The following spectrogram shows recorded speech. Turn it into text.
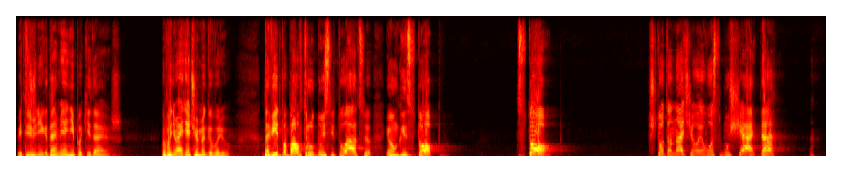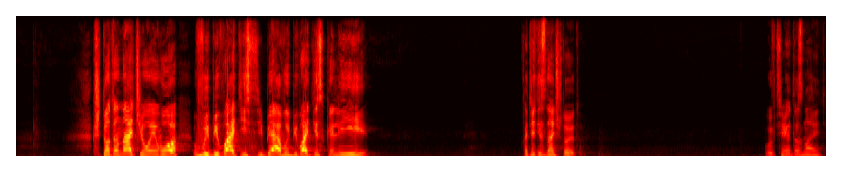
Ведь ты же никогда меня не покидаешь. Вы понимаете, о чем я говорю? Давид попал в трудную ситуацию, и он говорит, стоп, стоп. Что-то начало его смущать, да? Что-то начало его выбивать из себя, выбивать из колеи. Хотите знать, что это? Вы все это знаете.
